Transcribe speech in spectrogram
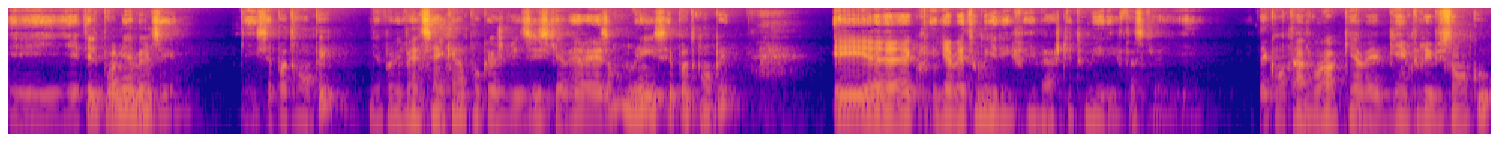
Et il était le premier à me le dire. Il s'est pas trompé. Il a pas les 25 ans pour que je lui dise qu'il avait raison, mais il s'est pas trompé. Et il avait tous mes livres, il avait acheté tous mes livres parce qu'il content de voir qu'il avait bien prévu son coup.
